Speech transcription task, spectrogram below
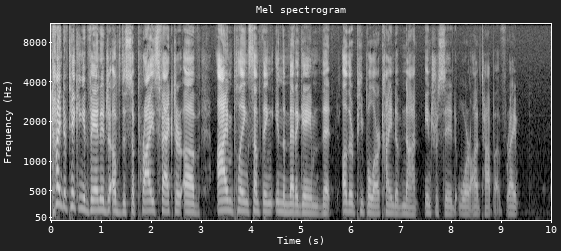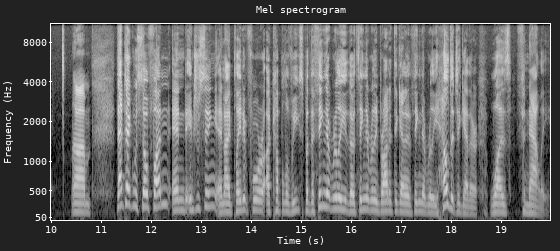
kind of taking advantage of the surprise factor of I'm playing something in the metagame that other people are kind of not interested or on top of, right? Um, that deck was so fun and interesting, and I played it for a couple of weeks. But the thing that really, the thing that really brought it together, the thing that really held it together was finale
